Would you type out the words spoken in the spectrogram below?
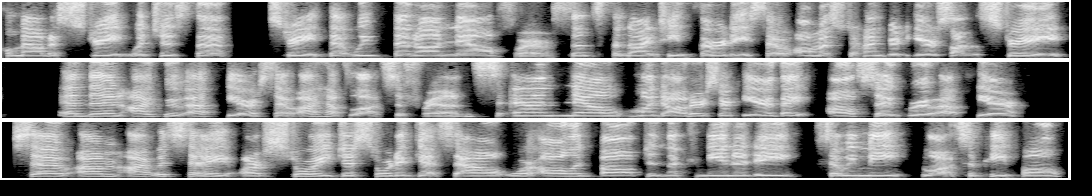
Clematis Street, which is the street that we've been on now for since the 1930s, so almost 100 years on the street. And then I grew up here, so I have lots of friends. And now my daughters are here. They also grew up here. So um, I would say our story just sort of gets out. We're all involved in the community. So we meet lots of people.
